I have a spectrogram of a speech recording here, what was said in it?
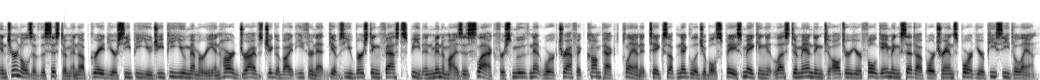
internals of the system and upgrade your CPU GPU memory and hard drives Gigabit Ethernet gives you bursting fast speed and minimizes slack for smooth network traffic compact plan it takes up negligible space making it less demanding to alter your full gaming setup or transport your PC to LAN.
